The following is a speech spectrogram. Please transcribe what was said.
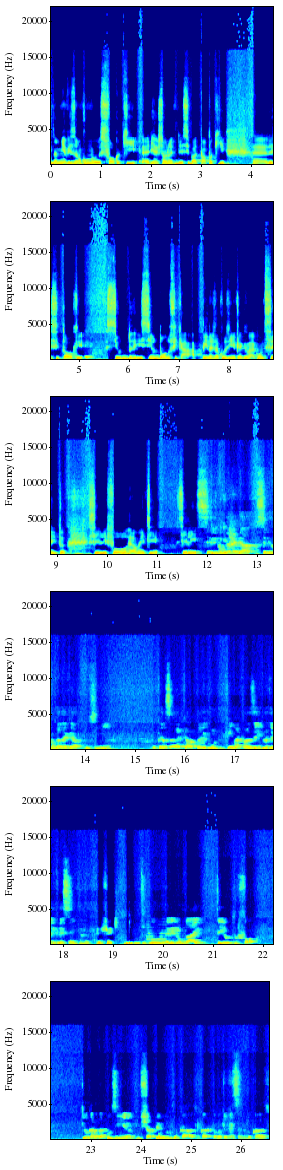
na minha visão, como esse foco aqui é de restaurante, desse bate-papo aqui, é, desse talk, se o, e se o dono ficar apenas na cozinha, o que é que vai acontecer, então? Se ele for realmente. Se ele. Se ele não delegar, se ele não delegar a cozinha, eu quero saber aquela pergunta: quem vai fazer a empresa dele crescer, entendeu? Perfeito. Tipo, ele não vai ter outro foco. Porque o cara da cozinha, o chapeiro no teu caso, o cara que tá batendo a cena no caso,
